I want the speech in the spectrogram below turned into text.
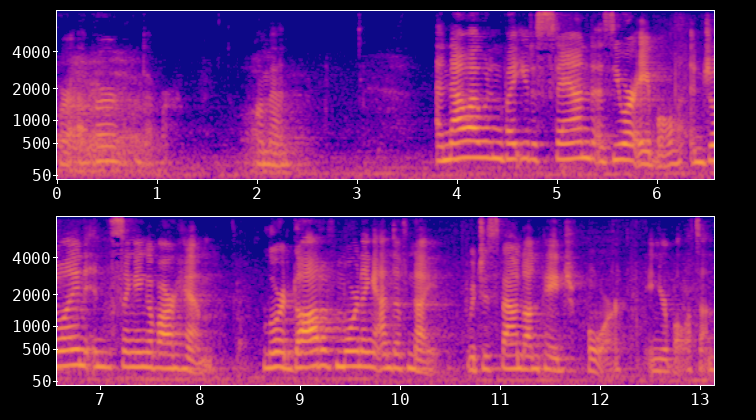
forever and ever. Amen. And now I would invite you to stand as you are able and join in the singing of our hymn, Lord God of morning and of night, which is found on page four in your bulletin.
